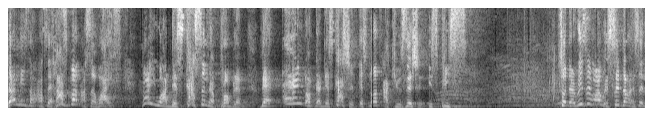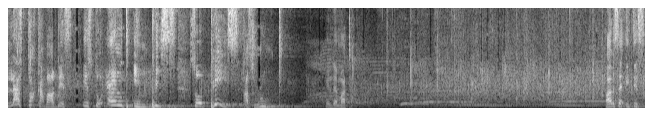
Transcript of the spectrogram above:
That means that as a husband, as a wife, when you are discussing a problem, the end of the discussion is not accusation, it's peace. So the reason why we sit down and say, let's talk about this is to end in peace. So peace has ruled in the matter. Bible said it is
